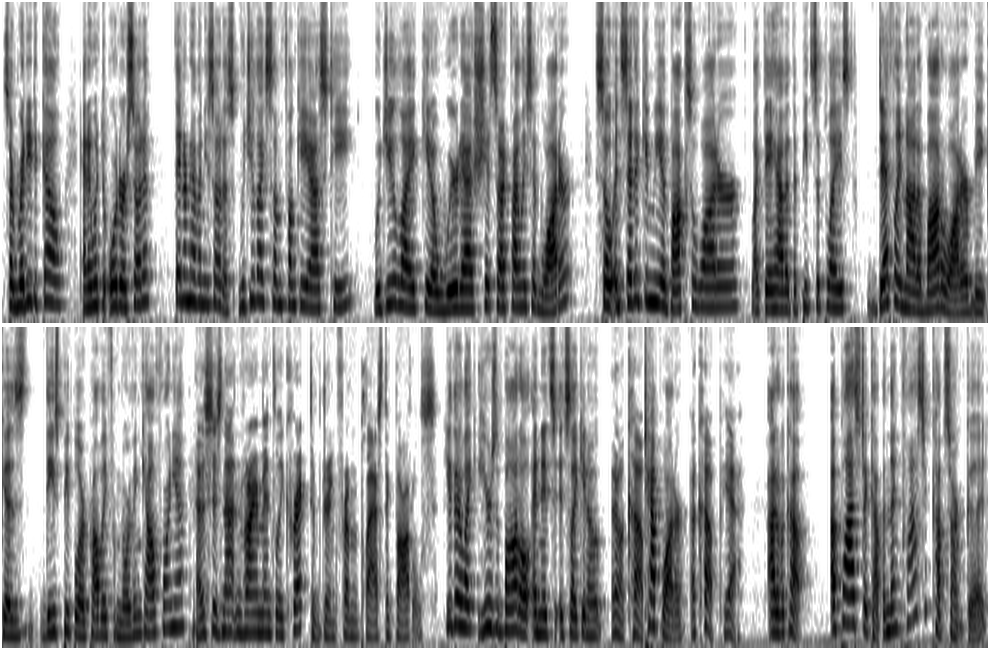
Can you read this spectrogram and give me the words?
So I'm ready to go, and I went to order a soda. They don't have any sodas. Would you like some funky ass tea? Would you like, you know, weird ass shit? So I finally said water. So instead of giving me a box of water like they have at the pizza place, definitely not a bottle of water because these people are probably from Northern California. Now this is not environmentally correct to drink from plastic bottles. Yeah, they're like, here's a bottle, and it's it's like you know No, a cup. tap water A cup. Yeah. out of a cup, a plastic cup, and then plastic cups aren't good.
